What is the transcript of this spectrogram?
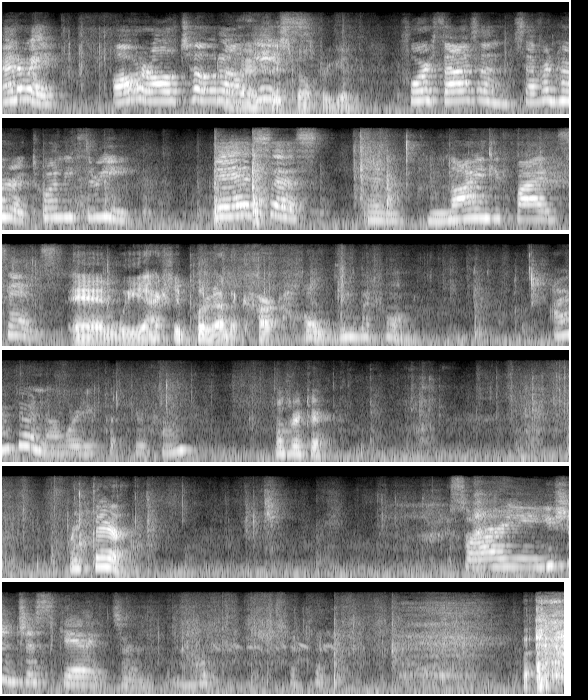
Anyway, overall total That actually is smells pretty good. four thousand seven hundred twenty-three pesos and ninety-five cents. And we actually put it on the cart. Oh, give me my phone. I don't know where you put your phone. Oh, it's right there. Right there. Sorry, you should just get it, sir. You? I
